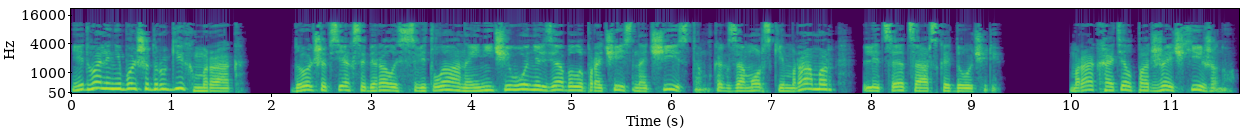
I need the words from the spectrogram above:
Едва ли не больше других мрак. Дольше всех собиралась Светлана, и ничего нельзя было прочесть на чистом, как заморский мрамор, лице царской дочери. Мрак хотел поджечь хижину,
